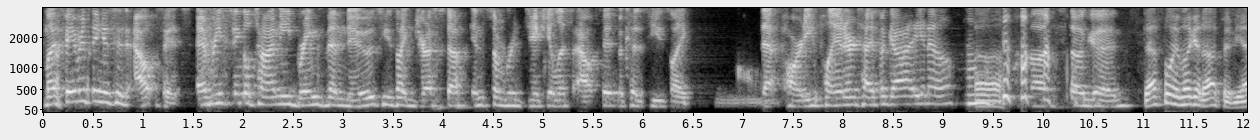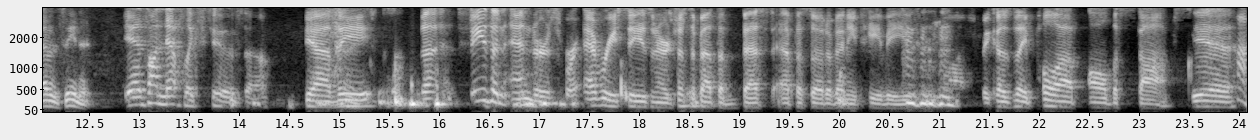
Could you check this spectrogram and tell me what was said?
My favorite thing is his outfits. Every single time he brings them news, he's like dressed up in some ridiculous outfit because he's like that party planner type of guy, you know? Oh. Uh, Oh, so good. definitely look it up if you haven't seen it. Yeah, it's on Netflix too. So Yeah, the the season enders for every season are just about the best episode of any TV you can watch because they pull out all the stops. yeah.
